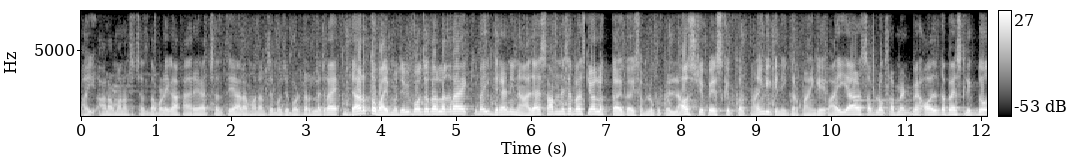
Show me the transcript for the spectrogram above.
भाई, आराम आराम से चलना पड़ेगा। अरे यार, चलते आराम आराम से, मुझे बहुत डर लग रहा है। डर तो भाई, मुझे भी बहुत ज़्यादा लग रहा है कि भाई, ग्रैनी ना आ जाए सामने से बस। क्या लगता है हम लोग लास्ट डे पे स्किप कर पाएँगे कि नहीं कर पाएँगे? भाई यार, सब लोग कमेंट में ऑल द बेस्ट लिख दो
